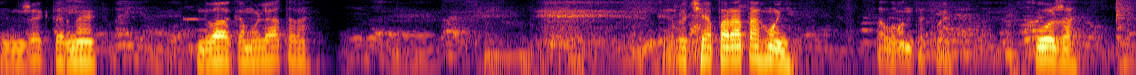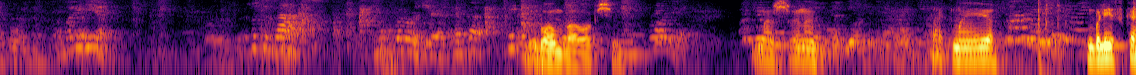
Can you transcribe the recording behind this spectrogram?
Инжекторная. Два аккумулятора. Короче, аппарат огонь. Салон такой. Кожа. Бомба, в общем. Машина. Так мы ее близко.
